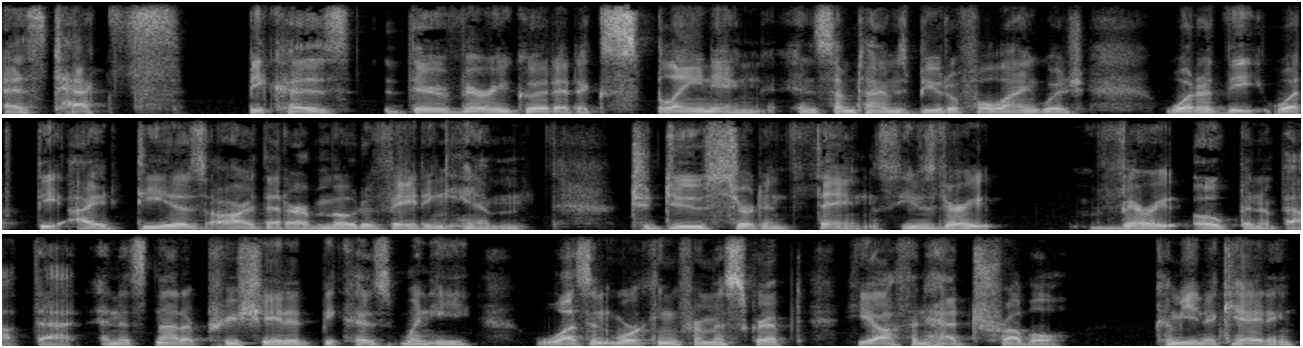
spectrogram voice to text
as texts because they're very good at explaining in sometimes beautiful language what are the what the ideas are that are motivating him to do certain things. He was very very open about that and it's not appreciated because when he wasn't working from a script, he often had trouble communicating,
